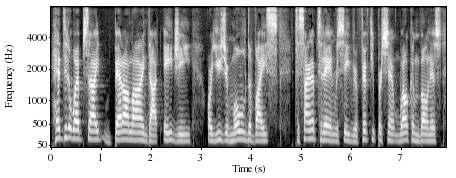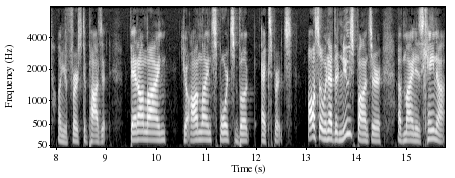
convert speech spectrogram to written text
Head to the website betonline.ag or use your mobile device to sign up today and receive your 50% welcome bonus on your first deposit. BetOnline, your online sports book experts. Also, another new sponsor of mine is Kaenon.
